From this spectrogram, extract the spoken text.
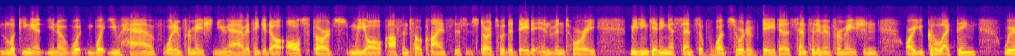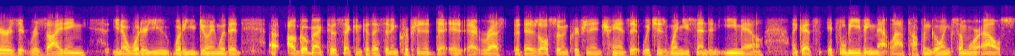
looking at, you know, what, what you have, what information you have. I think it all, all starts, we all often tell clients this, it starts with a data inventory, meaning getting a sense of what sort of data, sensitive information are you collecting? Where is it residing? You know, what are you, what are you doing with it? Uh, I'll go back to a second because I said encryption at, de- at rest, but there's also encryption in transit, which is when you send an email, like that's, it's leaving that laptop and going somewhere else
